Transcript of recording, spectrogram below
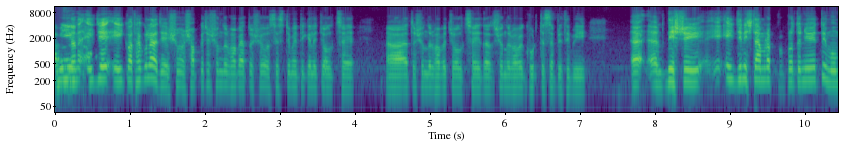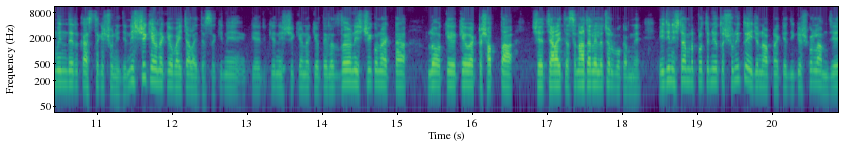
আমি না, না এই যে এই কথাগুলা যে সবকিছু সুন্দরভাবে এত সু সিস্টেমেটিক্যালি চলছে, এত সুন্দরভাবে চলছে, এত সুন্দরভাবে ঘুরতেছে পৃথিবী। নিশ্চয়ই এই জিনিসটা আমরা প্র প্রতিনিয়তই মুমিনদের কাছ থেকে শুনি যে নিশ্চয়ই কেউ না কেউ ভাই চালাইতেছে। কি নিশ্চয়ই কেউ না কেউ তাইলে তো নিশ্চয়ই কোন একটা কেউ একটা সত্তা সে চালাইতেছে। না চালাইলে চলবো কেমনে? এই জিনিসটা আমরা প্রতিনিয়ত শুনি তো এই জন্য আপনাকে জিজ্ঞেস করলাম যে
